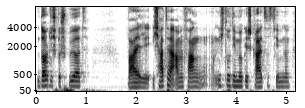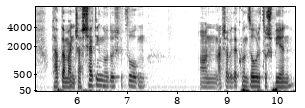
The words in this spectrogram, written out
deutlich gespürt, weil ich hatte am Anfang nicht so die Möglichkeit zu streamen und habe dann mein Just Chatting nur durchgezogen und anstatt mit der Konsole zu spielen.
